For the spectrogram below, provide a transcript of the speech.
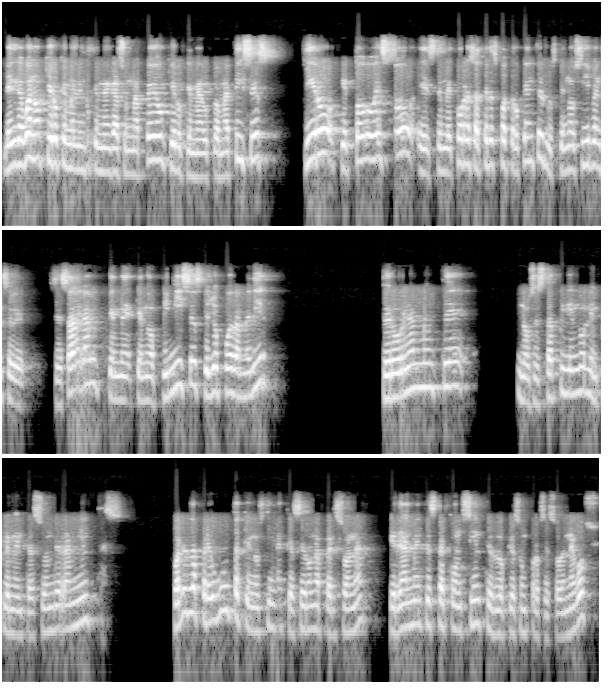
le diga, bueno, quiero que me, que me hagas un mapeo, quiero que me automatices, quiero que todo esto este, me corras a tres, cuatro gentes, los que no sirven se, se salgan, que me, que me optimices, que yo pueda medir, pero realmente nos está pidiendo la implementación de herramientas. ¿Cuál es la pregunta que nos tiene que hacer una persona que realmente está consciente de lo que es un proceso de negocio?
